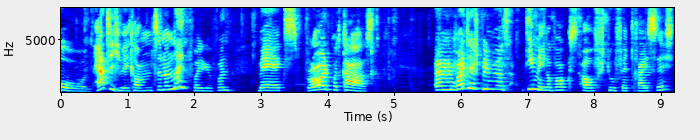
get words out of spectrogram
und herzlich willkommen zu einer neuen Folge von Max Brawl Podcast. Ähm, heute spielen wir uns die Megabox auf Stufe 30,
